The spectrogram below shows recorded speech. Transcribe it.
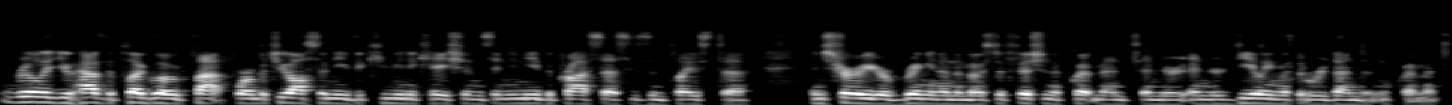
really you have the plug load platform but you also need the communications and you need the processes in place to ensure you're bringing in the most efficient equipment and you're and you're dealing with the redundant equipment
